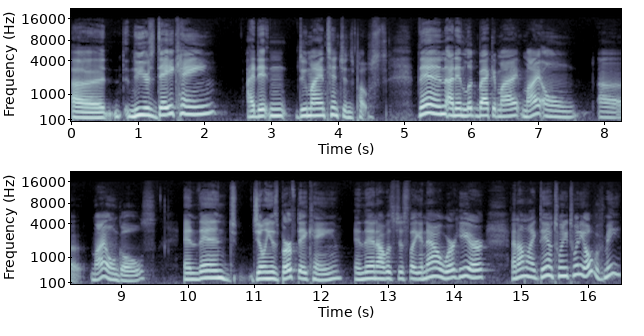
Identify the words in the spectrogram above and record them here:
Uh, New Year's Day came, I didn't do my intentions post. Then I didn't look back at my my own uh, my own goals, and then J- Jillian's birthday came, and then I was just like, and now we're here, and I'm like, damn, 2020 over for me,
